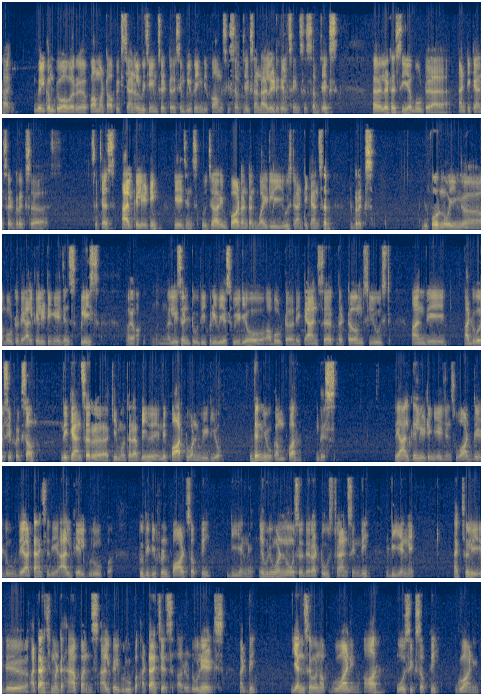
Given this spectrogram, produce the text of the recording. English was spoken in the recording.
Hi, welcome to our uh, Pharma Topics channel, which aims at uh, simplifying the pharmacy subjects and allied health sciences subjects. Uh, let us see about uh, anti-cancer drugs uh, such as alkylating agents, which are important and widely used anti-cancer drugs. Before knowing uh, about the alkylating agents, please listen to the previous video about the cancer, the terms used, and the adverse effects of the cancer uh, chemotherapy in the part 1 video. Then you come for this. The alkylating agents, what they do, they attach the alkyl group to the different parts of the DNA. Everyone knows there are two strands in the DNA. Actually, the attachment happens, alkyl group attaches or donates at the N7 of guanine or O6 of the guanine.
